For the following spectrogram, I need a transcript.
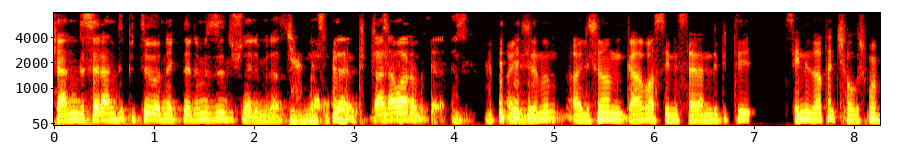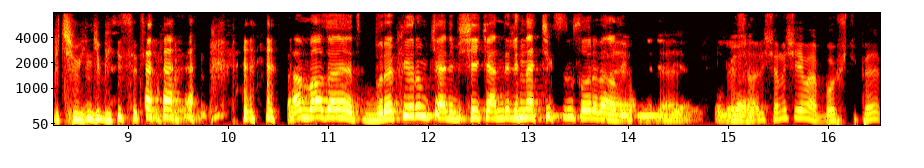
Kendi serendipity örneklerimizi düşünelim biraz. Kendi serendipity. tane var mı? Alişan'ın Alişan'ın galiba senin serendipity senin zaten çalışma biçimin gibi hissediyorum. Ben bazen evet bırakıyorum ki hani bir şey kendiliğinden çıksın sonra ben alayım Evet, onu evet. diye. Oluyor Mesela. Alişan'ın şey var. Boş tüpe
